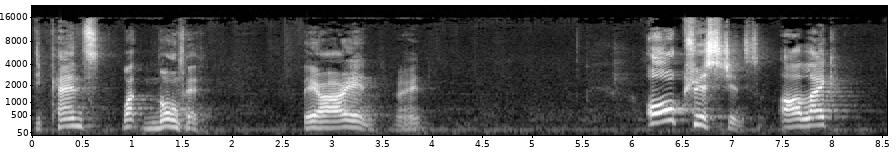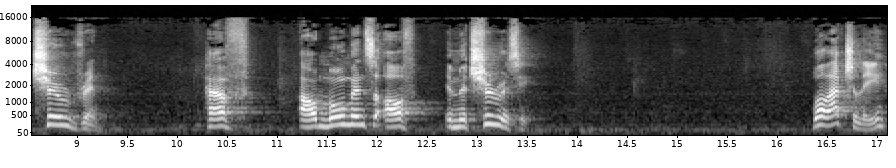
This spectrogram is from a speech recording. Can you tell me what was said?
depends what moment they are in, right? All Christians are like children, have our moments of immaturity well, actually,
